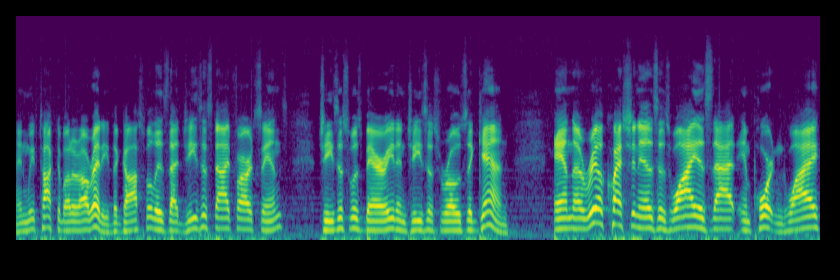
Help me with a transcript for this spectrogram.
And we've talked about it already. The gospel is that Jesus died for our sins, Jesus was buried, and Jesus rose again. And the real question is, is why is that important? Why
